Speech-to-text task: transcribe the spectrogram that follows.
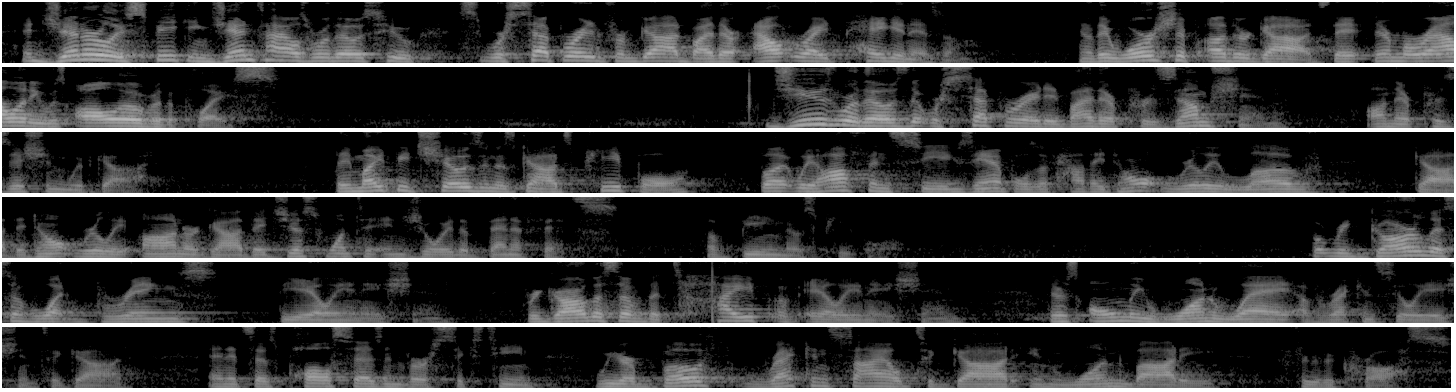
And generally speaking, Gentiles were those who were separated from God by their outright paganism. You know, they worship other gods. They, their morality was all over the place. Jews were those that were separated by their presumption on their position with God. They might be chosen as God's people, but we often see examples of how they don't really love God. They don't really honor God. They just want to enjoy the benefits of being those people. But regardless of what brings the alienation, regardless of the type of alienation, there's only one way of reconciliation to God. And it's as Paul says in verse 16 we are both reconciled to God in one body through the cross.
